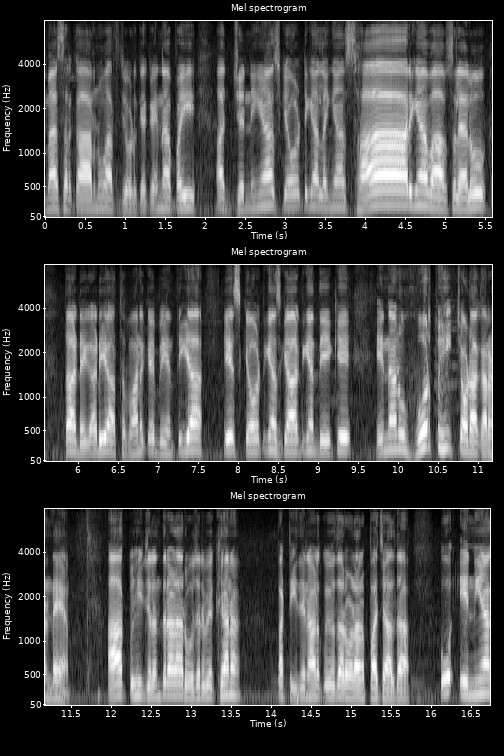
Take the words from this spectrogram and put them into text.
ਮੈਂ ਸਰਕਾਰ ਨੂੰ ਹੱਥ ਜੋੜ ਕੇ ਕਹਿੰਦਾ, ਭਾਈ ਆ ਜਿੰਨੀਆਂ ਸਿਕਿਉਰਿਟੀਆਂ ਲਈਆਂ, ਸਾਰੀਆਂ ਵਾਪਸ ਲੈ ਲਓ। ਤੁਹਾਡੇ ਗਾੜੀ ਹੱਥ ਬੰਨ ਕੇ ਬੇਨਤੀ ਆ, ਇਹ ਸਿਕਿਉਰਿਟੀਆਂ ਸਿਕਿਉਰਿਟੀਆਂ ਦੇ ਕੇ ਇਹਨਾਂ ਨੂੰ ਹੋਰ ਤੁਸੀਂ ਚੌੜਾ ਕਰਨ ਡਏ ਆ। ਆ ਤੁਸੀਂ ਜਲੰਧਰ ਵਾਲਾ ਰੋਜ਼ਰ ਵੇਖਿਆ ਨਾ, ਭੱਟੀ ਦੇ ਨਾਲ ਕੋਈ ਉਹਦਾ ਰੌਲਾ ਰੱਪਾ ਚੱਲਦਾ। ਉਹ ਇੰਨੀਆਂ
